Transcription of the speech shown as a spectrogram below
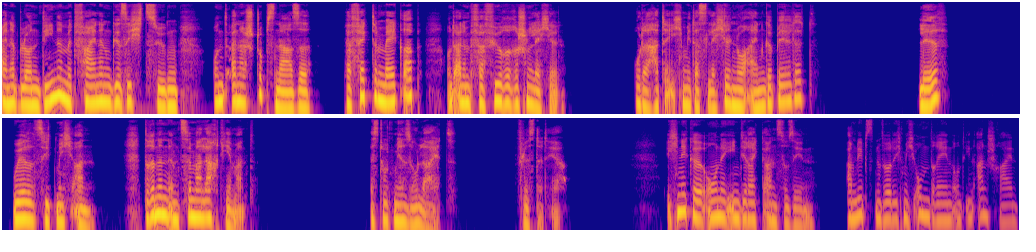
eine Blondine mit feinen Gesichtszügen und einer Stupsnase, perfektem Make-up und einem verführerischen Lächeln. Oder hatte ich mir das Lächeln nur eingebildet? Liv? Will sieht mich an. Drinnen im Zimmer lacht jemand. Es tut mir so leid, flüstert er. Ich nicke, ohne ihn direkt anzusehen. Am liebsten würde ich mich umdrehen und ihn anschreien,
